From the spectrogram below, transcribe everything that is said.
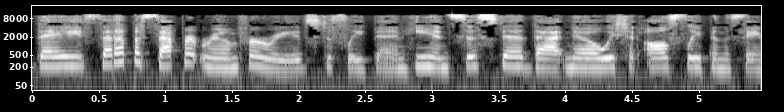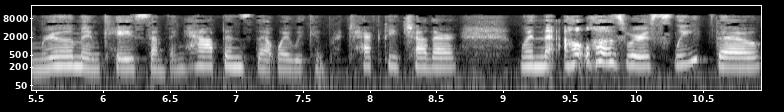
they set up a separate room for Reeves to sleep in. He insisted that no, we should all sleep in the same room in case something happens. That way we can protect each other. When the outlaws were asleep though,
